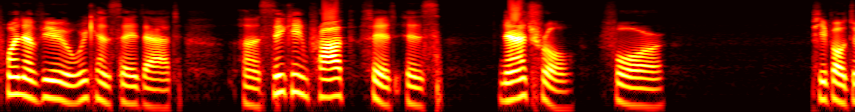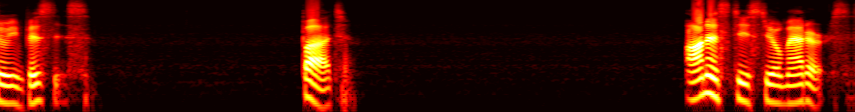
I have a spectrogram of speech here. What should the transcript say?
point of view, we can say that uh, seeking profit is natural for people doing business. But honesty still matters.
